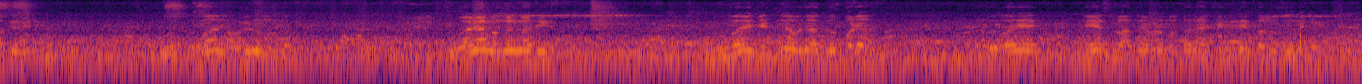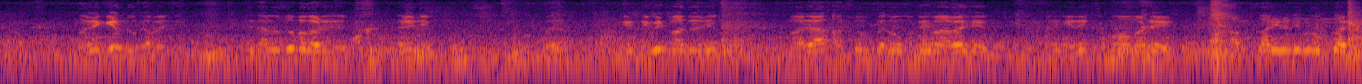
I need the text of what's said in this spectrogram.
ભગવાન મંગળ ભગવાનના મંગળમાંથી ભગવાને જેટલા બધા દુઃખ પડ્યા ભગવાને દેશ માત્ર પણ પોતાના ચિત્તે કલુષિત કર્યું મને કેમ દુઃખ આપે છે? તારું શું બગાડ્યું છે? કંઈ નહીં? એ નિમિત્ત માત્ર છે, મારા અશુભ કર્મો બુદ્ધિમાં આવે છે અને એને ખપાવવા માટે અપકારી નથી, પણ ઉપકારી.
